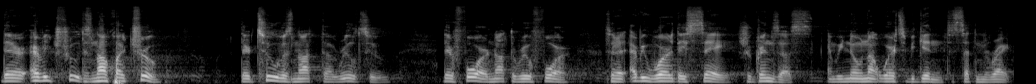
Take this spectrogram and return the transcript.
Their every truth is not quite true. Their two is not the real two. Their four not the real four so that every word they say chagrins us, and we know not where to begin to set them right.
